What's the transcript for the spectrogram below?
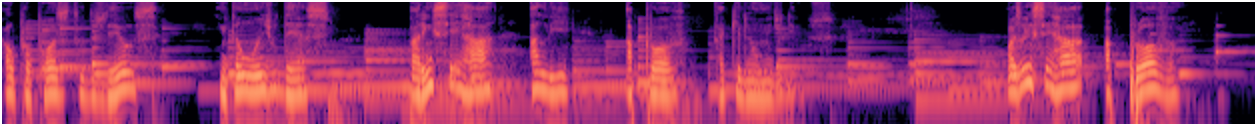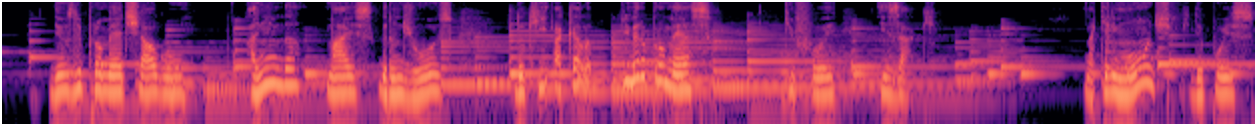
ao propósito de Deus, então o anjo desce para encerrar ali a prova daquele homem de Deus. Mas ao encerrar a prova, Deus lhe promete algo ainda mais grandioso do que aquela primeira promessa que foi Isaac. Naquele monte que depois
